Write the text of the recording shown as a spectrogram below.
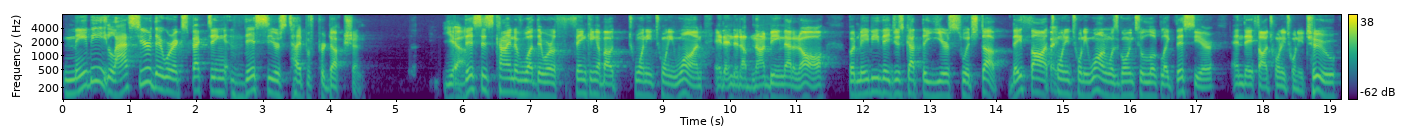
maybe last year they were expecting this year's type of production. Yeah. This is kind of what they were thinking about 2021. It ended up not being that at all, but maybe they just got the years switched up. They thought right. 2021 was going to look like this year, and they thought 2022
